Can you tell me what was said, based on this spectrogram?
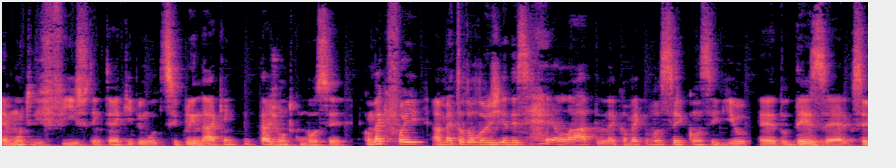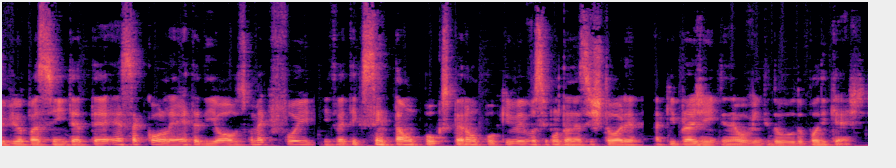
É muito difícil, tem que ter uma equipe multidisciplinar, quem estar junto com você? Como é que foi a metodologia desse relato, né? Como é que você conseguiu, é, do deserto que você viu a paciente até essa coleta de ovos? Como é que foi? A gente vai ter que sentar um pouco, esperar um pouco e ver você contando essa história aqui pra gente, né? Ouvinte do, do podcast.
